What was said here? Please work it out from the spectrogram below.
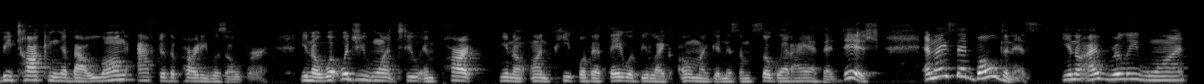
be talking about long after the party was over? You know, what would you want to impart, you know, on people that they would be like, oh my goodness, I'm so glad I had that dish. And I said, boldness. You know, I really want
